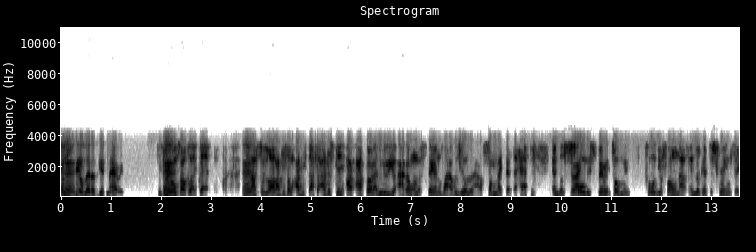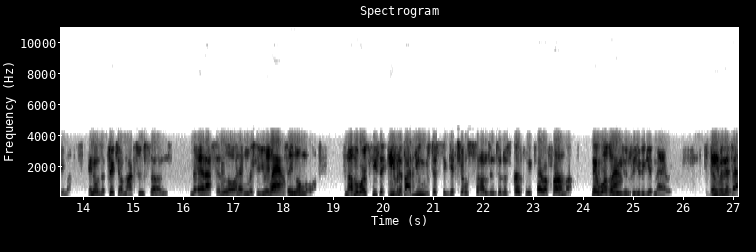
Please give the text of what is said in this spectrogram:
and Mm. still let us get married. But people Mm. don't talk like that. And I Mm. said, Lord, I just don't. I just, I, I just think. I, I thought I knew you. I don't understand. Why would you allow something like that to happen? And the Right. Holy Spirit told me, pull your phone out and look at the screensaver. And there was a picture of my two sons. Man, I said, Lord have mercy. You ain't Wow. gonna say no more. In other words, he said, even if I used this to get your sons into this earthly terra firma, there was a reason for you to get married. Even if I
